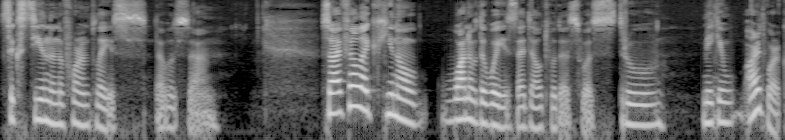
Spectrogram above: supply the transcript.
sixteen in a foreign place. That was um, so I felt like you know one of the ways I dealt with this was through making artwork.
